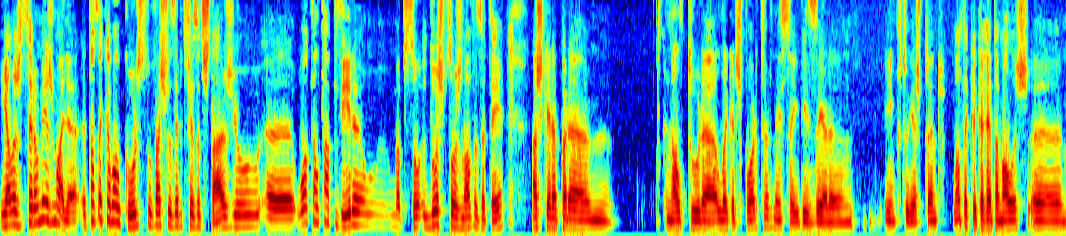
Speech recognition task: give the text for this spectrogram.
e elas disseram mesmo: Olha, estás a acabar o curso, vais fazer defesa de estágio, uh, o hotel está a pedir uma pessoa, duas pessoas novas até, acho que era para, um, na altura, luggage porter, nem sei dizer uh, em português, portanto, malta que acarreta malas. Uh,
